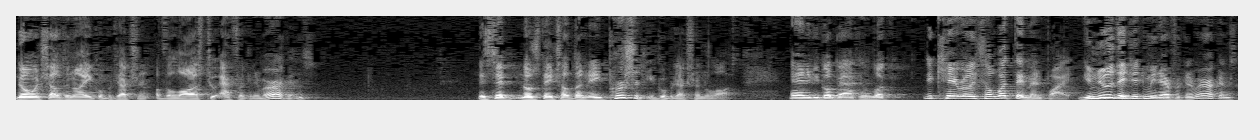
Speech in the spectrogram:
no one shall deny equal protection of the laws to African Americans. They said no state shall deny any person equal protection of the laws. And if you go back and look, you can't really tell what they meant by it. You knew they didn't mean African Americans,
